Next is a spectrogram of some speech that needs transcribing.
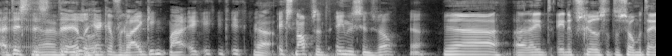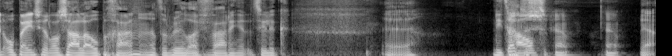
het is, het is ja, een hele hoor. gekke vergelijking, maar ik, ik, ik, ik, Ja. ik snap het enigszins wel. Ja. ja, alleen het enige verschil is dat we zo meteen opeens willen zalen open gaan. En dat de real-life ervaringen natuurlijk eh, niet Dat haalt. is, ja. ja.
